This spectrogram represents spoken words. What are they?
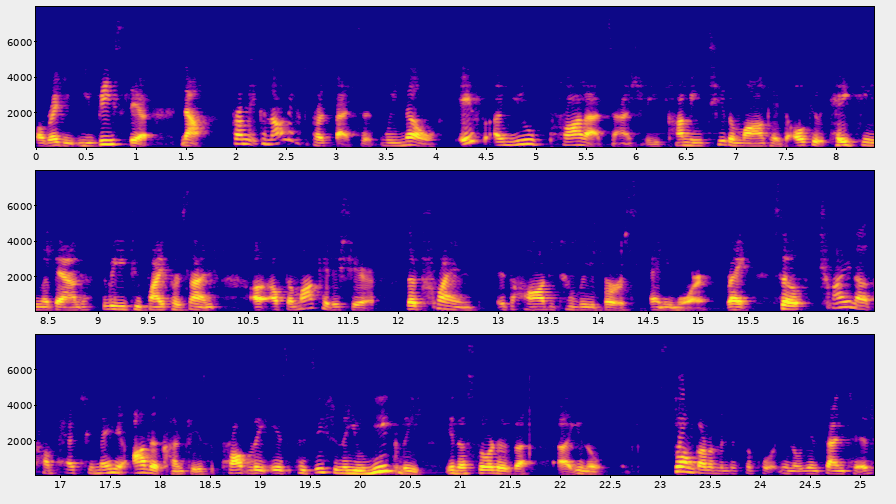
already EVs there. Now, from economics perspective, we know if a new product actually coming to the market, also taking about three to five percent uh, of the market share, the trend is hard to reverse anymore, right? So China, compared to many other countries, probably is positioned uniquely in know, sort of, uh, you know, strong government support, you know, incentives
